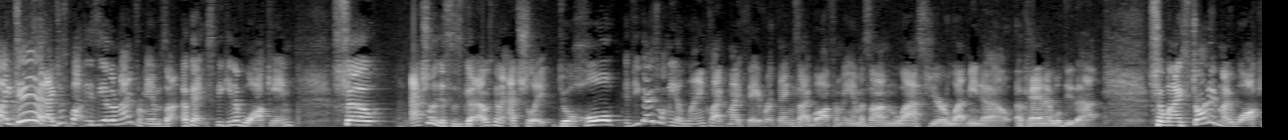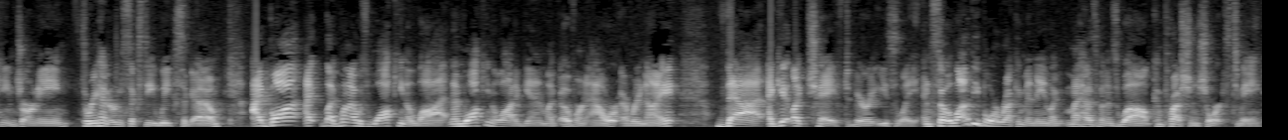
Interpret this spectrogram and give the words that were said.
I did! I just bought these the other night from Amazon. Okay, speaking of walking. So, actually, this is good. I was going to actually do a whole... If you guys want me to link, like, my favorite things I bought from Amazon in the last year, let me know, okay? And I will do that. So, when I started my walking journey 360 weeks ago, I bought... I, like, when I was walking a lot, and I'm walking a lot again, like, over an hour every night, that I get, like, chafed very easily. And so, a lot of people were recommending, like, my husband as well, compression shorts to me.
